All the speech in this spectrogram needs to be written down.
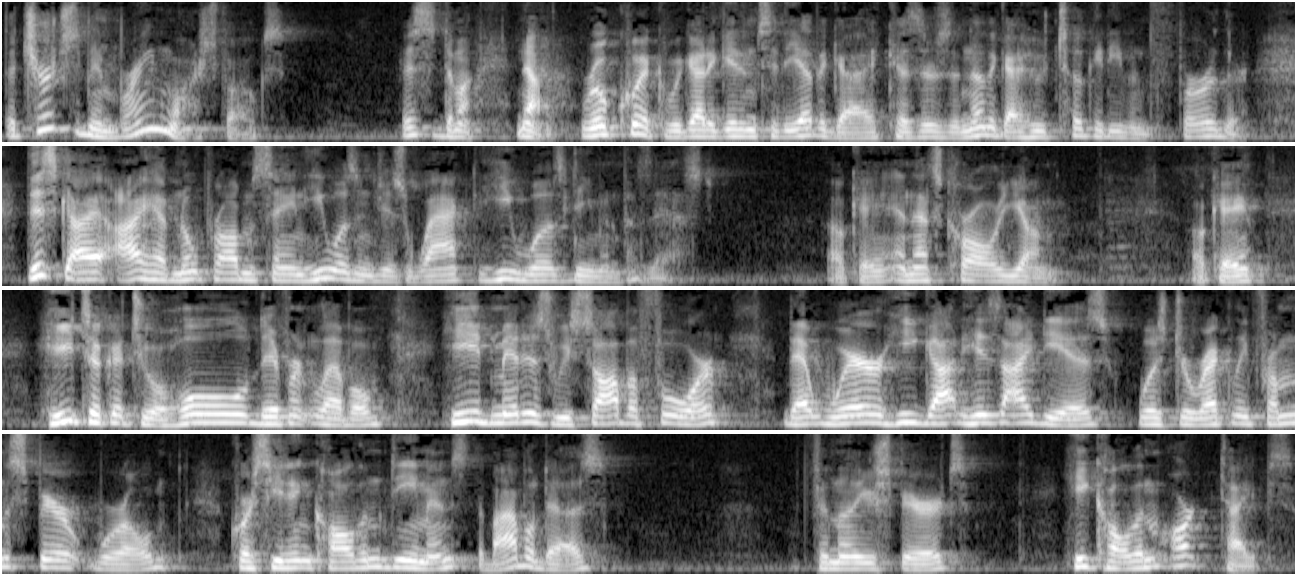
The church has been brainwashed, folks. This is demonic. Now, real quick, we got to get into the other guy because there's another guy who took it even further. This guy, I have no problem saying he wasn't just whacked, he was demon possessed. Okay, and that's Carl Jung. Okay, he took it to a whole different level. He admitted, as we saw before, that where he got his ideas was directly from the spirit world. Of course, he didn't call them demons, the Bible does, familiar spirits. He called them archetypes.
